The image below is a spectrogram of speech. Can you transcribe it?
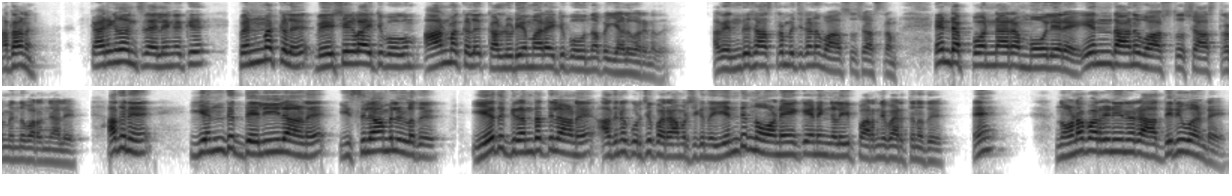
അതാണ്. കാര്യങ്ങൾ മനസ്സിലായില്ലേ? നിങ്ങൾക്ക് പെൺമക്കൾ വേശ്യകളായിട്ട് പോകും ആൺമക്കൾ കള്ളുടിയന്മാരായിട്ട് പോകുന്ന അപ്പം ഇയാൾ പറയണത്. അത് എന്ത് ശാസ്ത്രം വെച്ചിട്ടാണ്? വാസ്തുശാസ്ത്രം. എന്റെ പൊന്നാര മൂലരെ എന്താണ് വാസ്തുശാസ്ത്രം എന്ന് പറഞ്ഞാൽ അതിന് എന്ത് ദലീലാണ് ഇസ്ലാമിലുള്ളത്? ഏത് ഗ്രന്ഥത്തിലാണ് അതിനെക്കുറിച്ച് പരാമർശിക്കുന്നത്? എന്ത് നോണയൊക്കെയാണ് നിങ്ങൾ ഈ പറഞ്ഞു പരത്തുന്നത്? ഏ? നോണ പറയുന്നതിനൊരു അതിര് വേണ്ടേ?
